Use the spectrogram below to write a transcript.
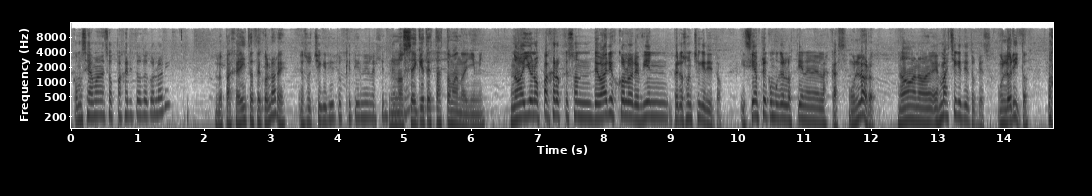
¿Cómo se llaman esos pajaritos de colores? Los pajaritos de colores. Esos chiquititos que tiene la gente. No sé qué te estás tomando, Jimmy. No, hay unos pájaros que son de varios colores, bien, pero son chiquititos. Y siempre como que los tienen en las casas. Un loro, No, no, es más chiquitito que eso. un lorito.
